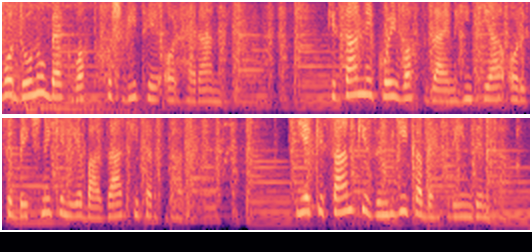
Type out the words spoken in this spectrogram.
वो दोनों बैक वक्त खुश भी थे और हैरान भी। किसान ने कोई वक्त जाय नहीं किया और इसे बेचने के लिए बाज़ार की तरफ़ भागा। ये किसान की ज़िंदगी का बेहतरीन दिन था।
